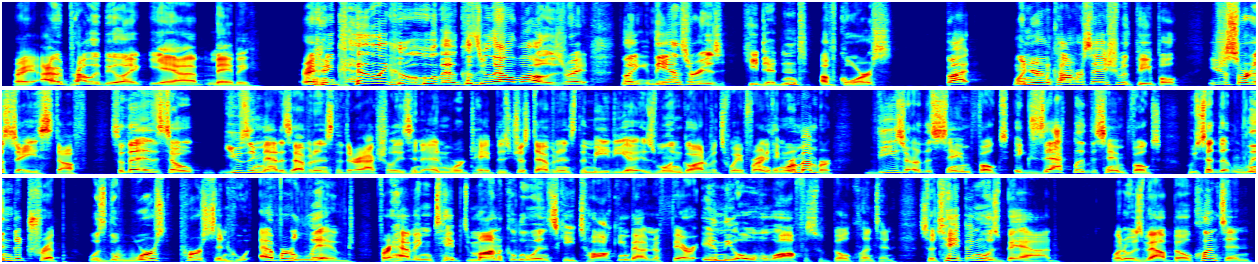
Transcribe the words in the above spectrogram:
right? I would probably be like, yeah, maybe, right? like who, because who the hell knows, right? Like the answer is he didn't, of course, but when you're in a conversation with people, you just sort of say stuff. So that is, so using that as evidence that there actually is an N-word tape is just evidence the media is willing to go out of its way for anything. Remember, these are the same folks, exactly the same folks, who said that Linda Tripp was the worst person who ever lived for having taped Monica Lewinsky talking about an affair in the Oval Office with Bill Clinton. So taping was bad when it was about Bill Clinton,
